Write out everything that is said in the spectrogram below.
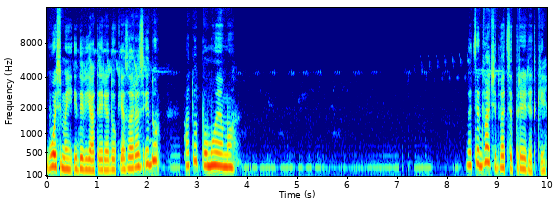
Восьмий і дев'ятий рядок я зараз іду. А тут, по-моєму, 22 чи 23 рядки.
